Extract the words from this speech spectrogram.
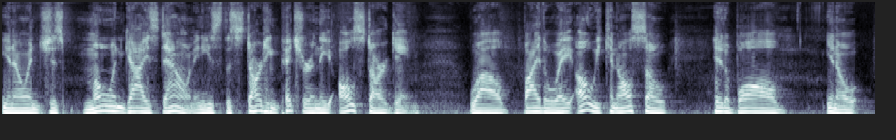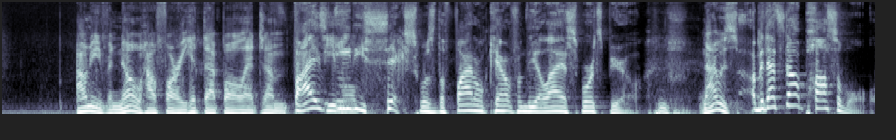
you know, and just mowing guys down. And he's the starting pitcher in the All Star game. While, by the way, oh, he can also hit a ball, you know, I don't even know how far he hit that ball at um, T-Mobile. 586 was the final count from the Elias Sports Bureau. And I was I mean, that's not possible.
